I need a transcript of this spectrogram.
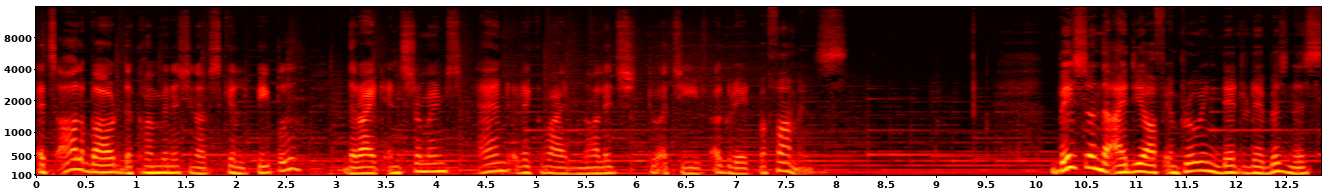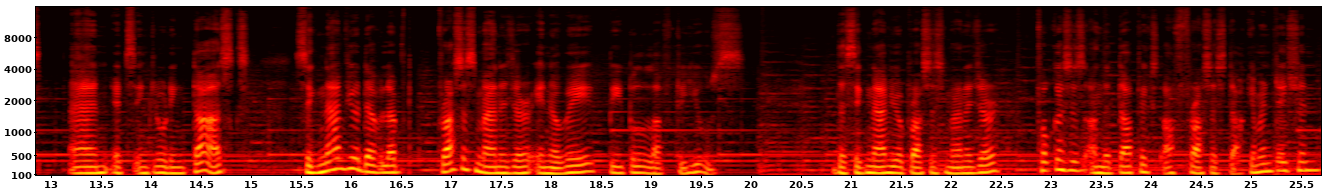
It's all about the combination of skilled people, the right instruments, and required knowledge to achieve a great performance. Based on the idea of improving day to day business and its including tasks, Signavio developed Process Manager in a way people love to use. The Signavio Process Manager focuses on the topics of process documentation,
